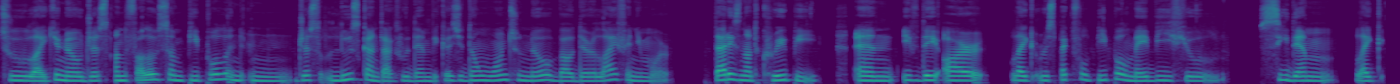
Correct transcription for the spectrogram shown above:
to like you know just unfollow some people and, and, just lose contact with them because you don't want to know about their life anymore. That is not creepy. And if they are like respectful people maybe if you see them like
